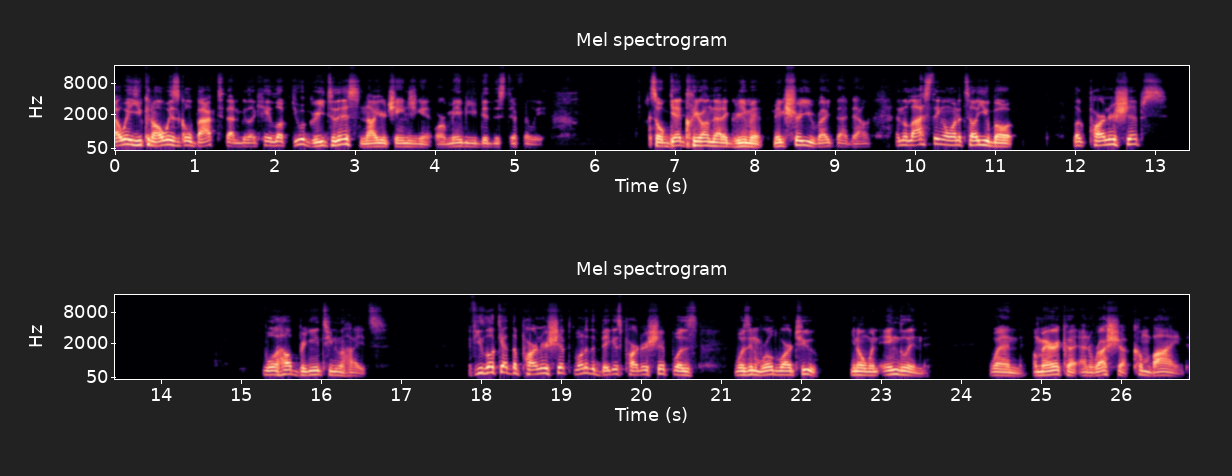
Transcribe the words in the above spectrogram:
that way you can always go back to that and be like, hey, look, you agreed to this. Now you're changing it, or maybe you did this differently. So get clear on that agreement. Make sure you write that down. And the last thing I want to tell you about look, partnerships will help bring you to new heights if you look at the partnership, one of the biggest partnership was was in World War II. You know, when England, when America and Russia combined,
